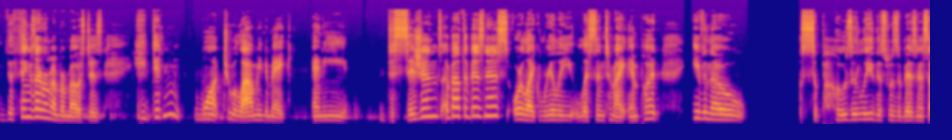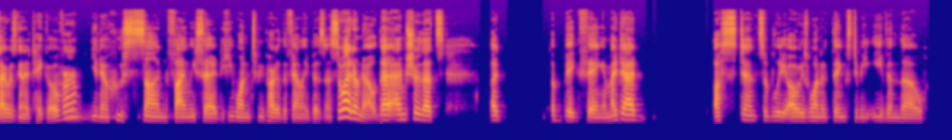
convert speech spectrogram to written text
the things I remember most is he didn't want to allow me to make any decisions about the business or like really listen to my input, even though supposedly this was a business I was going to take over, mm-hmm. you know, whose son finally said he wanted to be part of the family business. So I don't know. That I'm sure that's a a big thing. And my dad ostensibly always wanted things to be even though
